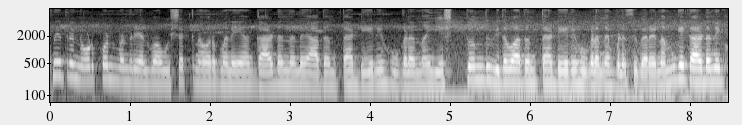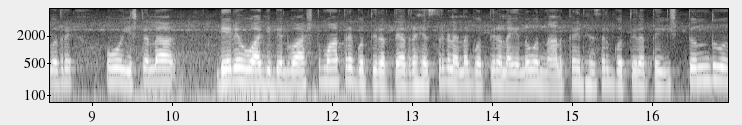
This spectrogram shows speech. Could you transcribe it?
ಸ್ನೇಹಿತರೆ, ನೋಡ್ಕೊಂಡು ಬಂದ್ರಿ ಅಲ್ವಾ? ಉಷಕ್ನವರ ಮನೆಯ ಗಾರ್ಡನ್ನಲ್ಲೇ ಆದಂಥ ಡೇರೆ ಹೂಗಳನ್ನು, ಎಷ್ಟೊಂದು ವಿಧವಾದಂಥ ಡೇರೆ ಹೂಗಳನ್ನು ಬೆಳೆಸಿದ್ದಾರೆ. ನಮಗೆ ಗಾರ್ಡನಿಗೆ ಹೋದರೆ, ಓ ಎಷ್ಟೆಲ್ಲ ಡೇರೆ ಹೂ ಆಗಿದೆಯಲ್ವಾ? ಅಷ್ಟು ಮಾತ್ರ ಗೊತ್ತಿರುತ್ತೆ. ಅದರ ಹೆಸರುಗಳೆಲ್ಲ ಗೊತ್ತಿರಲ್ಲ. ಎಲ್ಲೋ ಒಂದು ನಾಲ್ಕೈದು ಹೆಸರು ಗೊತ್ತಿರುತ್ತೆ. ಇಷ್ಟೊಂದು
